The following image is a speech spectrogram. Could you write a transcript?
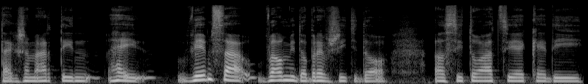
Takže Martin, hej, viem sa veľmi dobre vžiť do situácie, kedy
